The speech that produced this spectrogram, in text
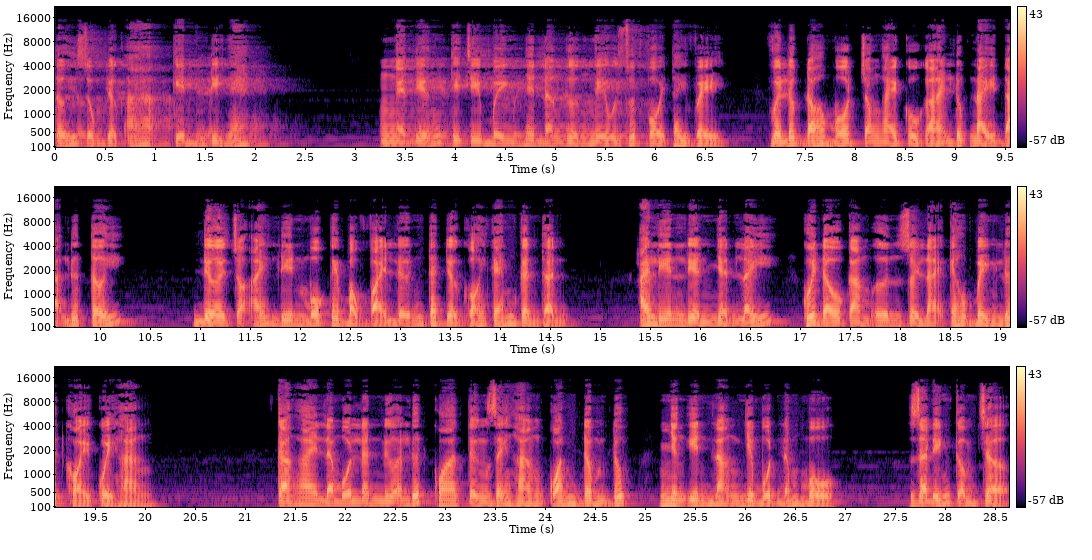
tới dùng được á, à, kín đi nhé. Nghe tiếng thì chị Bình như là ngượng nghịu rút vội tay về. Vừa lúc đó một trong hai cô gái lúc nãy đã lướt tới. Đưa cho Ái Liên một cái bọc vải lớn đã được gói ghém cẩn thận. Ái Liên liền nhận lấy, cúi đầu cảm ơn rồi lại kéo Bình lướt khỏi quầy hàng. Cả hai là một lần nữa lướt qua từng dãy hàng quán đông đúc nhưng yên lặng như một nấm mồ. Ra đến cổng chợ,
